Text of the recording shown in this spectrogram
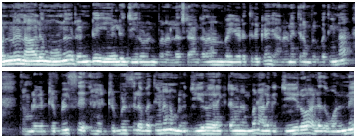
ஒன்று நாலு மூணு ரெண்டு ஏழு ஜீரோ நண்பா நல்லா ஸ்ட்ராங்காக தான் நண்பா எடுத்திருக்கேன். ஏன்னா நேற்று நம்மளுக்கு பார்த்தீங்கன்னா நம்மளுக்கு ட்ரிபிள்ஸு ட்ரிபிள்ஸில் பார்த்தீங்கன்னா நம்மளுக்கு ஜீரோ இறக்கிட்டாங்க நண்பா. நாளைக்கு ஜீரோ அல்லது ஒன்று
